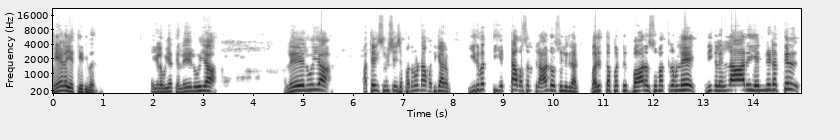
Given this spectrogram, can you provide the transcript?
வேலையை தேடி வருது. கைகளை உயர்த்தி லேலூயா லேலூயா மத்திய சுவிசேஷம் பதினொன்றாம் அதிகாரம் இருபத்தி எட்டாம் வசனத்தில் ஆண்டவர் சொல்லுகிறார் வருத்தப்பட்டு பாரம் சுமக்கிறவர்களே நீங்கள் எல்லாரும் என்னிடத்தில்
